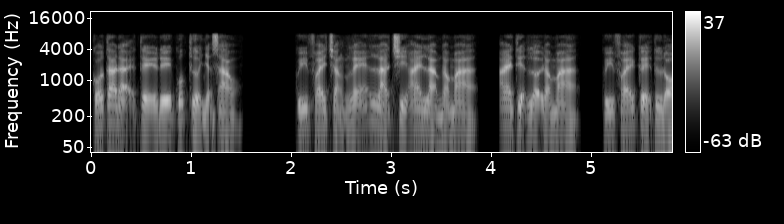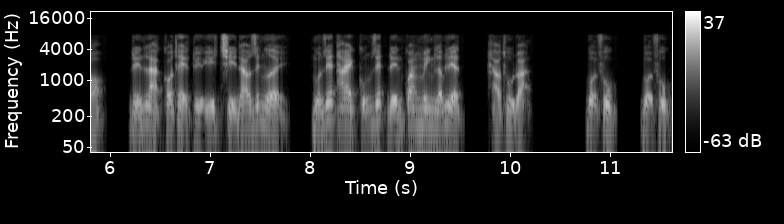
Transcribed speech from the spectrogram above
Có ta đại tề đế quốc thừa nhận sao? Quý phái chẳng lẽ là chỉ ai làm đao ma, ai tiện lợi đao ma, quý phái kể từ đó, đến là có thể tùy ý chỉ đao giết người, muốn giết ai cũng giết đến quang minh lẫm liệt, hảo thủ đoạn. Bội phục bội phục.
